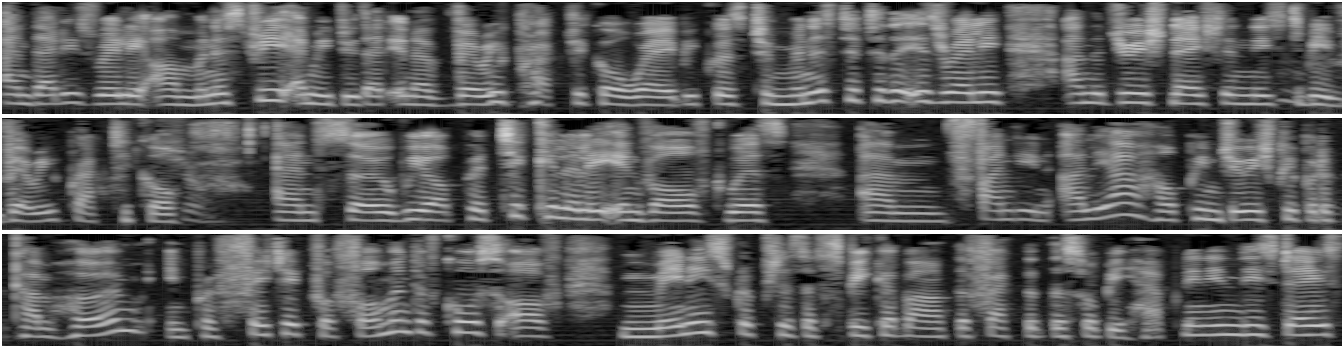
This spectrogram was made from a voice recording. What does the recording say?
And that is really our ministry. And we do that in a very practical way because to minister to the Israeli and the Jewish nation needs to be very practical. Sure. And so we are particularly involved with um, funding Aliyah, helping Jewish people to come home in prophetic fulfillment, of course, of many scriptures that speak about the fact that this will be happening in these days.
